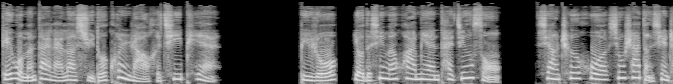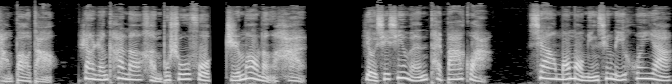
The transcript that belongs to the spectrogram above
给我们带来了许多困扰和欺骗。比如，有的新闻画面太惊悚，像车祸、凶杀等现场报道，让人看了很不舒服，直冒冷汗；有些新闻太八卦，像某某明星离婚呀，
